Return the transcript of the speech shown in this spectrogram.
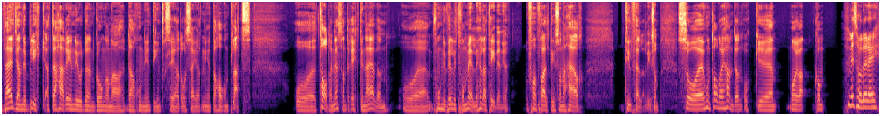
vädjande blick att det här är nog den gångerna där hon inte är intresserad och säger att ni inte har en plats. Och tar dig nästan direkt i näven. Och, eh, för hon är väldigt formell hela tiden ju. Framförallt i sådana här tillfällen liksom. Så eh, hon tar dig i handen och eh, Moira, kom. Miss Holiday,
